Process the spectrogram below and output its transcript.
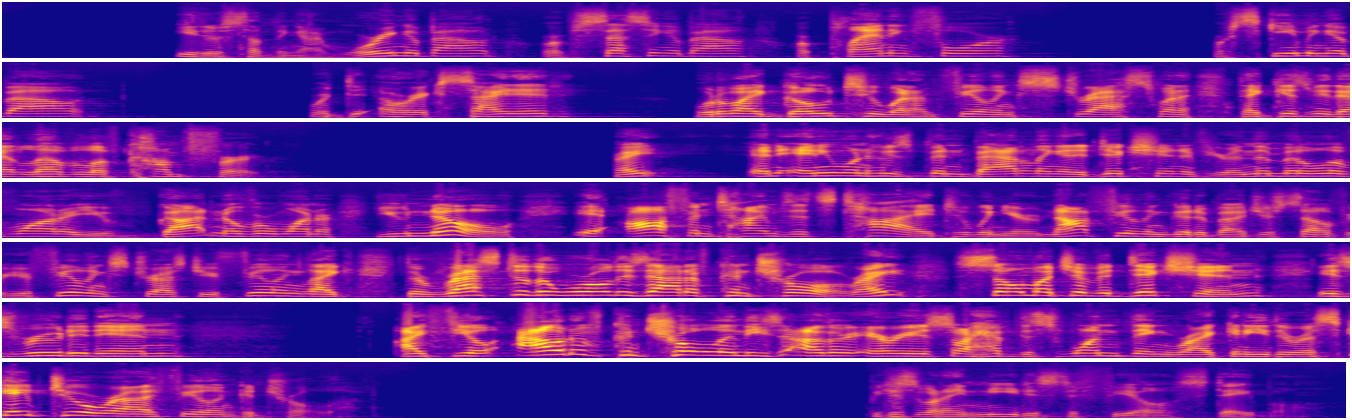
Either something I'm worrying about, or obsessing about, or planning for, or scheming about, or, or excited. What do I go to when I'm feeling stressed, when I, that gives me that level of comfort? Right? And anyone who's been battling an addiction, if you're in the middle of one or you've gotten over one, or you know, it, oftentimes it's tied to when you're not feeling good about yourself or you're feeling stressed, you're feeling like the rest of the world is out of control, right? So much of addiction is rooted in I feel out of control in these other areas, so I have this one thing where I can either escape to or where I feel in control of. Because what I need is to feel stable.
